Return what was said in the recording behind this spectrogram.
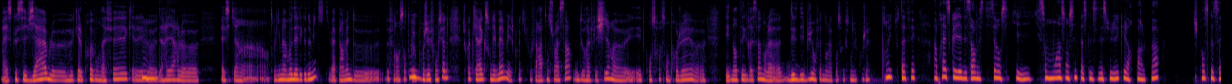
bah, est-ce que c'est viable, quelles preuves on a fait, quel est le, mhm. derrière le. Est-ce qu'il y a un, entre guillemets, un modèle économique qui va permettre de, de faire en sorte que le projet fonctionne Je crois que les règles sont les mêmes et je crois qu'il faut faire attention à ça, de réfléchir et, de construire son projet et d'intégrer ça dans la, dès le début en fait dans la construction du projet. Oui, tout à fait. Après, est-ce qu'il y a des investisseurs aussi qui, qui sont moins sensibles parce que c'est des sujets qui leur parlent pas? Je pense que ça,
